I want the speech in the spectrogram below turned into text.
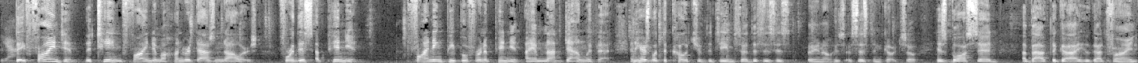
Yeah. They fined him, the team fined him $100,000 for this opinion. Finding people for an opinion. I am not down with that. And here's what the coach of the team said. This is his, you know, his assistant coach. So his boss said about the guy who got fined,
